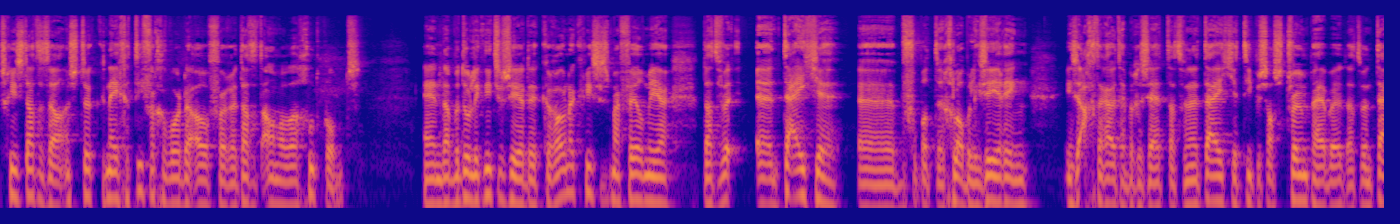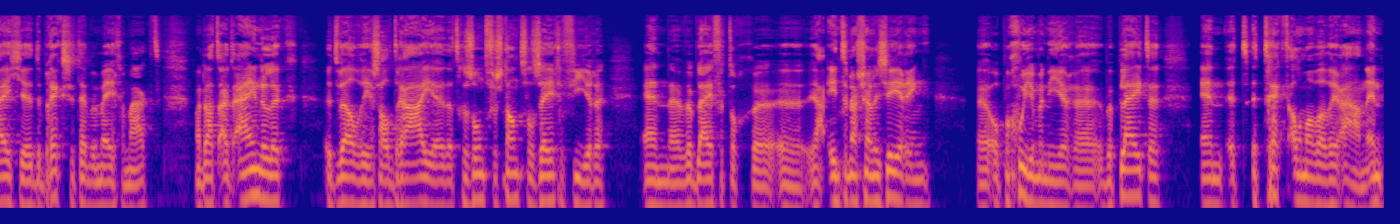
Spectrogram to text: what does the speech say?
misschien is dat het wel, een stuk negatiever geworden over dat het allemaal wel goed komt. En dan bedoel ik niet zozeer de coronacrisis, maar veel meer dat we een tijdje uh, bijvoorbeeld de globalisering in zijn achteruit hebben gezet. Dat we een tijdje types als Trump hebben. Dat we een tijdje de brexit hebben meegemaakt. Maar dat uiteindelijk het wel weer zal draaien. Dat gezond verstand zal zegevieren. En we blijven toch ja, internationalisering op een goede manier bepleiten. En het, het trekt allemaal wel weer aan. En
